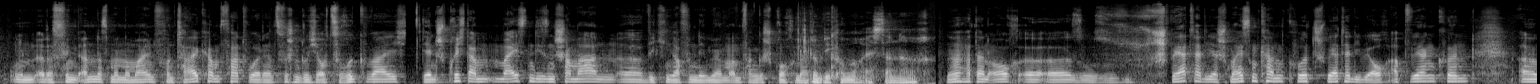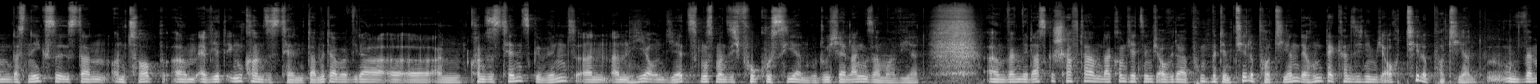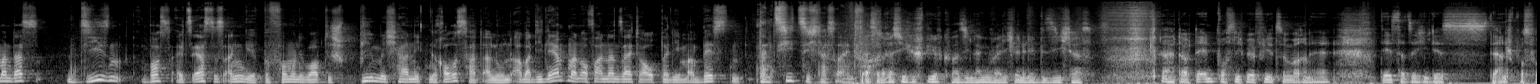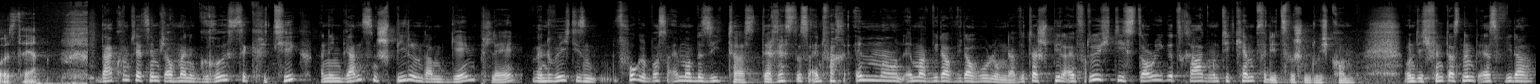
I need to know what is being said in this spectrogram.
Und äh, das fängt an, dass man einen normalen Frontalkampf hat, wo er dann zwischendurch auch zurückweicht. Der entspricht am meisten diesen Schamanen-Wikinger, äh, von dem wir am Anfang gesprochen hatten. Und die kommen auch erst danach. Ne, hat dann auch äh, äh, so, so, Schwerter, die er schmeißen kann, Kurzschwerter, die wir auch abwehren können. Ähm, das nächste ist dann on top, ähm, er wird inkonsistent. Damit er aber wieder äh, an Konsistenz gewinnt, an, an hier und jetzt, muss man sich fokussieren, wodurch er langsamer wird. Ähm, wenn wir das geschafft haben, da kommt jetzt nämlich auch wieder der Punkt mit dem Teleportieren. Der Hund, der kann sich nämlich auch teleportieren. Wenn man das diesen Boss als erstes angeht, bevor man überhaupt die Spielmechaniken raus hat, an aber die lernt man auf der anderen Seite auch bei dem am besten, dann zieht sich das einfach. Das ist das restliche Spiel quasi langweilig, wenn du den besiegt hast. Da hat auch der Endboss nicht mehr viel zu machen. Der ist tatsächlich des, der anspruchsvollste, ja. Da kommt jetzt nämlich auch meine größte Kritik an dem ganzen Spiel und am Gameplay. Wenn du wirklich diesen Vogelboss einmal besiegt hast, der Rest ist einfach immer und immer wieder Wiederholung. Da wird das Spiel einfach durch die Story getragen und die Kämpfe, die zwischendurch kommen. Und ich finde, das nimmt erst wieder wieder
